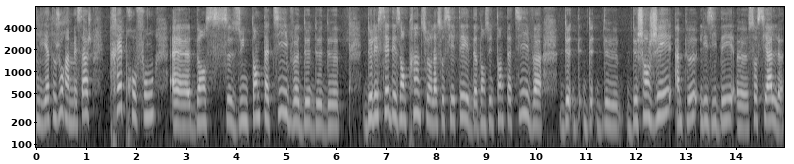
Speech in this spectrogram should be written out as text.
il y a toujours un message très profond euh, dans une tentative de, de, de, de, laisser des empreintes sur la société, dans une tentative de, changer un peu les idées euh, sociales,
